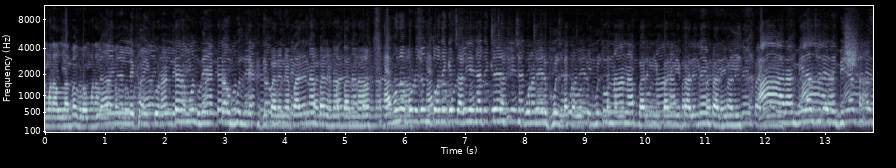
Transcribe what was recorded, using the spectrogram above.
আমার আল্লাহ পাক রব্বুল আলামিনের লেখা এই কোরআনটার মধ্যে একটা ভুল দেখাতে পারে না পারে না পারে না পারে না এখনও পর্যন্ত অনেকে চালিয়ে যাচ্ছে। কোরআনের ভুল দেখাবো কিন্তু না না পারেনি পারেনি পারেনি পারেনি আর মেরাজুলের বিশ্বাস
